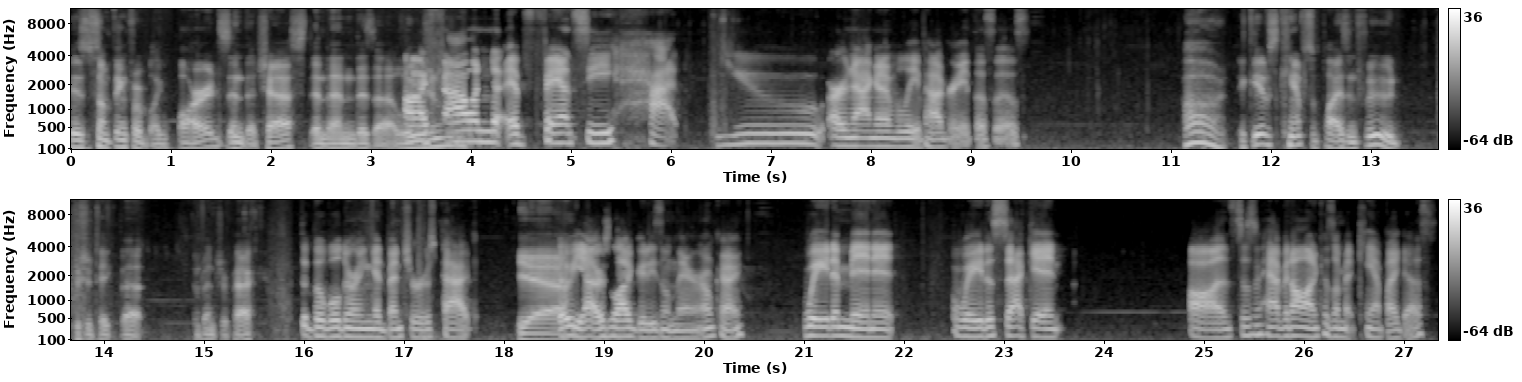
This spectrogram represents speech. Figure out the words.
There's something for like bards in the chest, and then there's a I illusion. one. found a fancy hat. You are not gonna believe how great this is. Oh, it gives camp supplies and food. We should take that adventure pack. The Bewildering Adventurers pack. Yeah. Oh yeah, there's a lot of goodies in there. Okay. Wait a minute. Wait a second. Aw, this doesn't have it on because I'm at camp, I guess.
